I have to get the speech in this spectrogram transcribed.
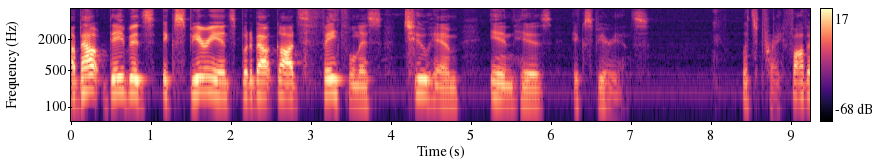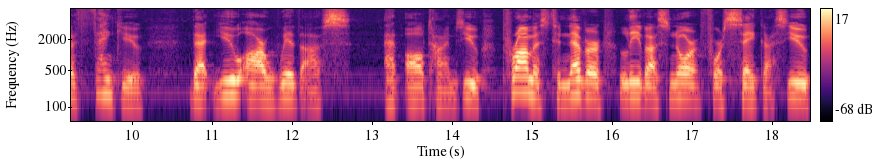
about David's experience, but about God's faithfulness to him in his experience. Let's pray. Father, thank you that you are with us at all times. You promise to never leave us nor forsake us. You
